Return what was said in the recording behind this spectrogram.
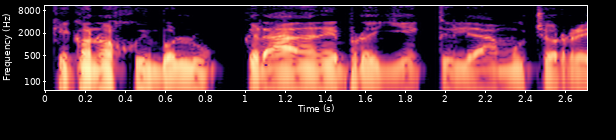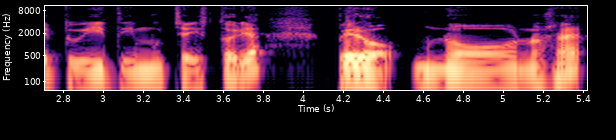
que conozco involucrada en el proyecto y le da mucho retweet y mucha historia, pero no, no sé.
